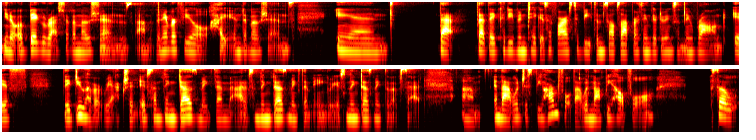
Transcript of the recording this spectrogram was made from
you know, a big rush of emotions. Um, they never feel heightened emotions, and that that they could even take it so far as to beat themselves up or think they're doing something wrong if they do have a reaction, if something does make them mad, if something does make them angry, if something does make them upset. Um, and that would just be harmful. That would not be helpful. So,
